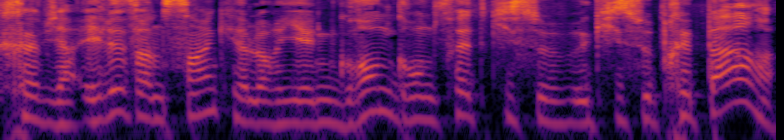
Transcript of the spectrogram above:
Très bien. Et le 25, alors il y a une grande, grande fête qui se, qui se prépare.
